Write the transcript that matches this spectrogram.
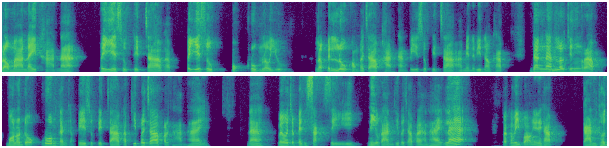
เรามาในฐานะพระเยซูคริสต์เจ้าครับ พระเยซูปกคลุมเราอยู่ เราเป็นลูกของพระเจ้าผ่านทางพระเยซูคริสต์เจ้าอาเมนนะพี่น้องครับ ดังนั้นเราจึงรับมรดกร่วมกันกับพระเยซูคริสต์เจ้าครับที่พระเจ้าประทานให้นะไม่ว่าจะเป็นศักดิ์ศรีนิรันดร์ที่พระเจ้าประทานให้ และพระคัมภีร์บอกนี้นะครับ การทน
